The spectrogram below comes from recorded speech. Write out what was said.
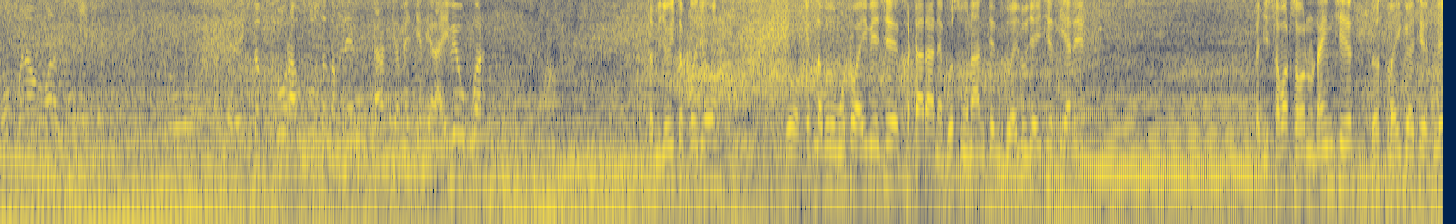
બ્લોગ બનાવવાનું માણસ શીખી અત્યારે એકદમ શોર આવતો હશે તમને, કારણ કે અમે છીએ અત્યારે હાઈવે ઉપર. તમે જોઈ શકો છો. જો કેટલા બધો મોટો હાઈવે છે, ખટારા અને બસો નાન તે બધું હેલું જાય છે અત્યારે. હજી સવાર સવારનો ટાઈમ છે, દસ વાગ્યા છે એટલે.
